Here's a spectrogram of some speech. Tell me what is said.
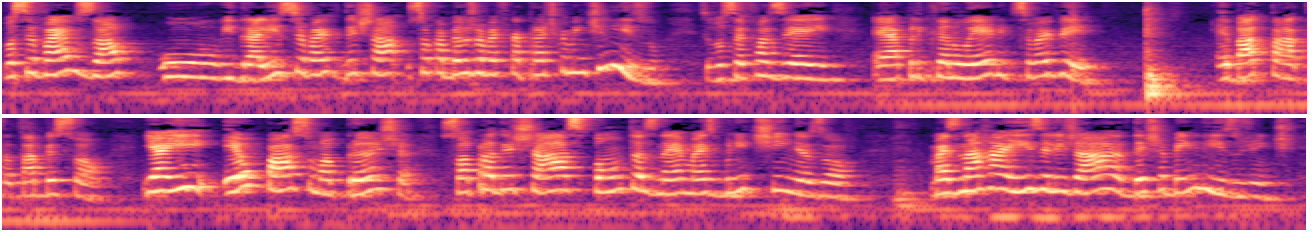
Você vai usar o hidraliso, você vai deixar, o seu cabelo já vai ficar praticamente liso. Se você fazer aí, é, aplicando ele, você vai ver. É batata, tá, pessoal? E aí, eu passo uma prancha só pra deixar as pontas, né, mais bonitinhas, ó. Mas na raiz ele já deixa bem liso, gente.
